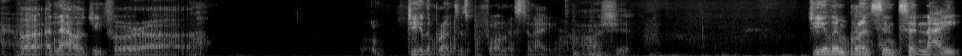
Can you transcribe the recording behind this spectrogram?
I have an analogy for uh Jalen Brunson's performance tonight. Oh shit. Jalen Brunson tonight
